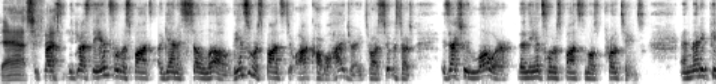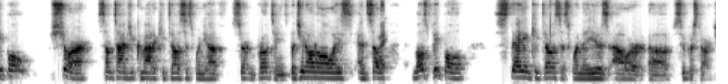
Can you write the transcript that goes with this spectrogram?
that's because, because the insulin response again is so low the insulin response to our carbohydrate to our superstarch is actually lower than the insulin response to most proteins and many people sure sometimes you come out of ketosis when you have certain proteins but you don't always and so Right. most people stay in ketosis when they use our uh, superstarch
